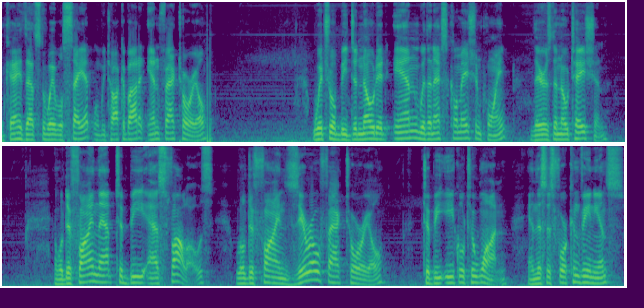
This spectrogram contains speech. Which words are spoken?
Okay, that's the way we'll say it when we talk about it, n factorial, which will be denoted n with an exclamation point. There's the notation. And we'll define that to be as follows. We'll define 0 factorial to be equal to 1. And this is for convenience.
